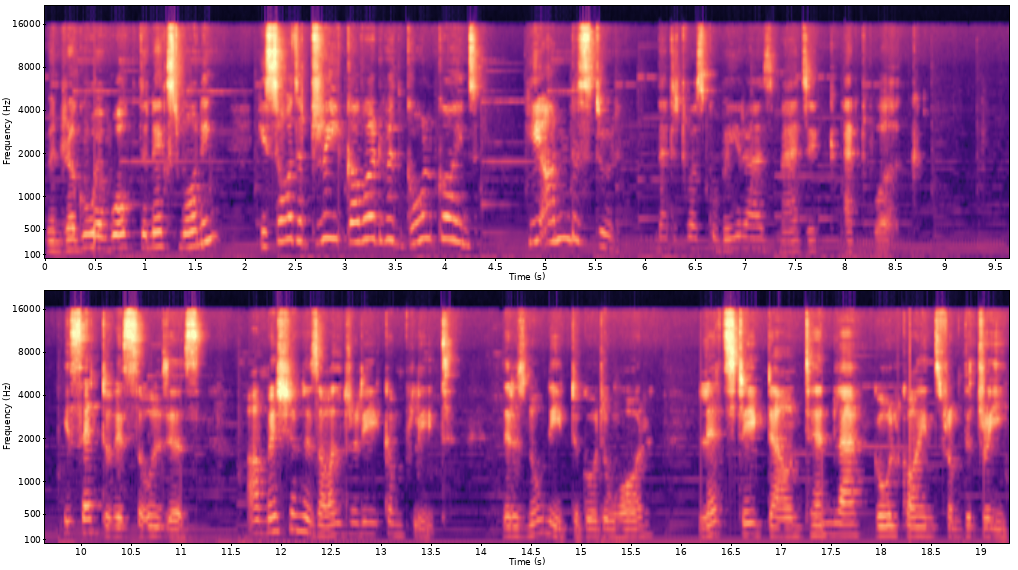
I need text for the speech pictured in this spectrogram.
When Raghu awoke the next morning, he saw the tree covered with gold coins. He understood that it was Kubera's magic at work. He said to his soldiers, Our mission is already complete. There is no need to go to war. Let's take down 10 lakh gold coins from the tree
